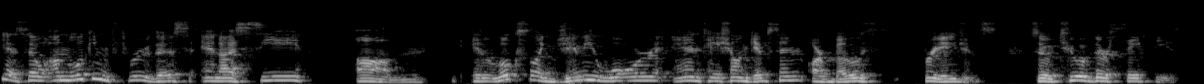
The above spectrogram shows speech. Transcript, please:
Yeah, so I'm looking through this and I see um it looks like Jimmy Ward and Tashaun Gipson are both free agents. So two of their safeties.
